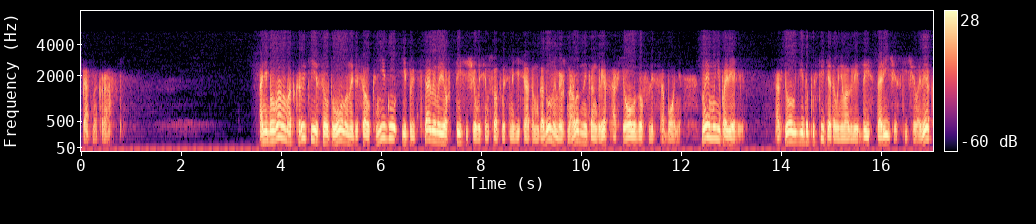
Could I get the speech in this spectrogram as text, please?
пятна краски. О небывалом открытии Саутуола написал книгу и представил ее в 1880 году на Международный конгресс археологов в Лиссабоне, но ему не поверили. Археологи допустить этого не могли, да исторический человек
